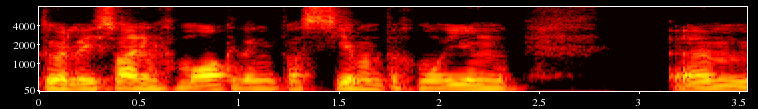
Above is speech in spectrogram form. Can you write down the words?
toe hulle die signing gemaak het, dink dit was 70 miljoen ehm um,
